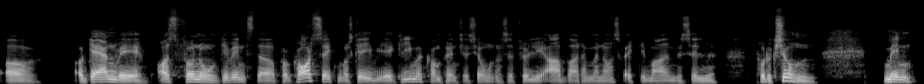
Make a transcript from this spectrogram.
og, og gerne vil også få nogle gevinster på kort sigt, måske via klimakompensation, og selvfølgelig arbejder man også rigtig meget med selve produktionen. Men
